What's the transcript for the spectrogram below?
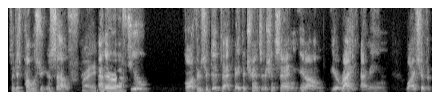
so just publish it yourself. Right. And there are a few authors who did that made the transition saying you know you're right. I mean why should the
